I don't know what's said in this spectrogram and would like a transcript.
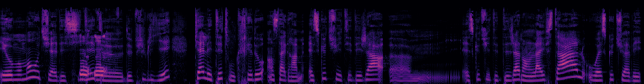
Et au moment où tu as décidé de, de, publier, quel était ton credo Instagram? Est-ce que tu étais déjà, euh, est-ce que tu étais déjà dans le lifestyle ou est-ce que tu avais,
